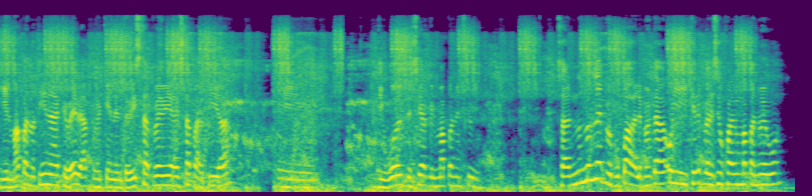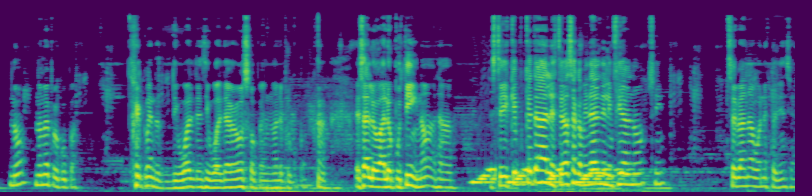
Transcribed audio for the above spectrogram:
Y el mapa no tiene nada que ver, porque en la entrevista previa a esta partida, eh, World decía que el mapa no influye. O sea, no, no le preocupaba, le preguntaba, oye, ¿qué te pareció jugar un mapa nuevo? No, no me preocupa. ¿Qué cuenta? The World es igual de Rosso, pero no le preocupa. es a lo, a lo Putin, ¿no? O sea, este, ¿qué, ¿qué tal? ¿Te vas a caminar en el infierno? Sí. Se ve una buena experiencia.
